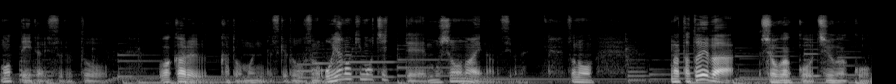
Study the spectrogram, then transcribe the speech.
持っていたりするとわかるかと思うんですけどその親の気持ちって無償の愛なんですよね。そのまあ、例えば小学校中学校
